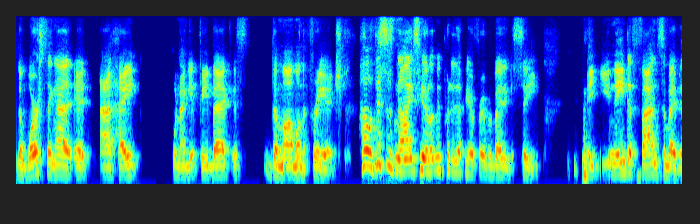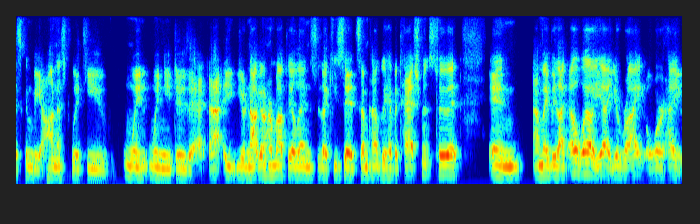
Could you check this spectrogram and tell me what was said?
The worst thing I it, I hate when I get feedback, it's the mom on the fridge. Oh, this is nice. Here, let me put it up here for everybody to see. you need to find somebody that's going to be honest with you when when you do that. I, you're not going to hurt my feelings. Like you said, sometimes we have attachments to it, and I may be like, "Oh, well, yeah, you're right," or "Hey,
